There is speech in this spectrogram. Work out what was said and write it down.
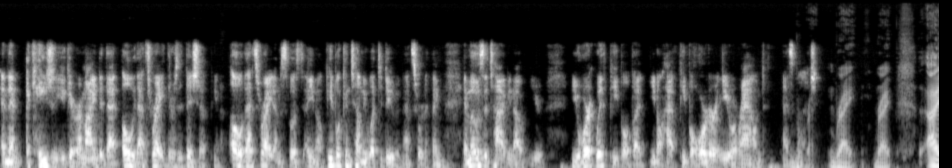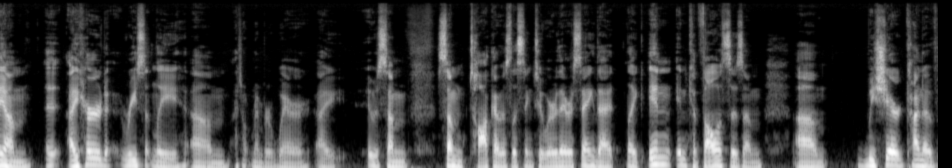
And then occasionally you get reminded that, oh, that's right, there's a bishop, you know, oh, that's right, I'm supposed to, you know, people can tell me what to do and that sort of thing. And most of the time, you know, you you work with people, but you don't have people ordering you around as much. Right, right. right. I um I heard recently, um, I don't remember where I it was some some talk I was listening to where they were saying that like in in Catholicism, um, we share kind of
